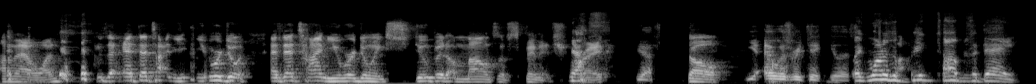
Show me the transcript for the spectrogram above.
on that one because at that time you, you were doing at that time you were doing stupid amounts of spinach, Yes. right? Yes. So Yeah, it was ridiculous. Like one of the big tubs a day.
